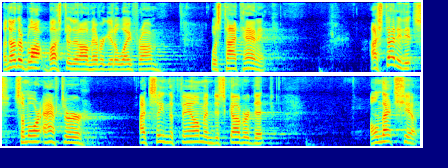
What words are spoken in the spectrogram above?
Another blockbuster that I'll never get away from was Titanic. I studied it some more after I'd seen the film and discovered that on that ship,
